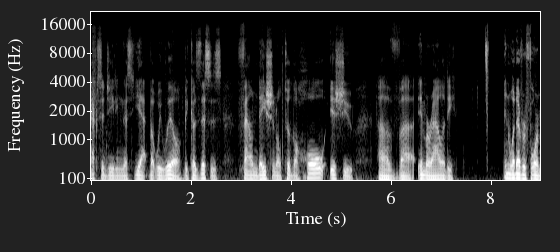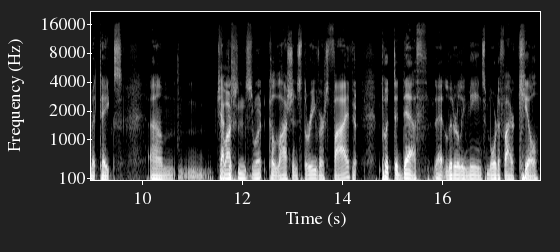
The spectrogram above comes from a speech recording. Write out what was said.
exegeting this yet, but we will because this is foundational to the whole issue of uh, immorality in whatever form it takes. Um, chapter Colossians what? Colossians 3, verse 5. Yep. Put to death, that literally means mortify or kill,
